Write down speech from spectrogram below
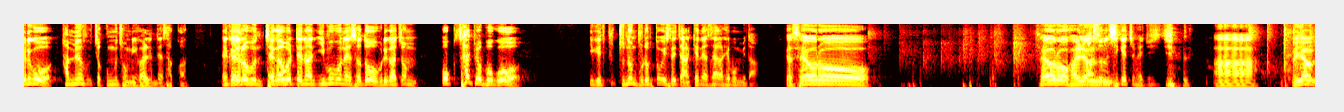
그리고 한명숙 국무총리 관련된 사건. 그러니까 여러분 제가 볼 때는 이 부분에서도 우리가 좀 꼭 살펴보고 이게 주는 부럽도 있어야 되지 않겠냐 생각을 해봅니다. 그러니까 세월호 세월호 관련 박수는 시계 좀 해주시지. 아 왜냐면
